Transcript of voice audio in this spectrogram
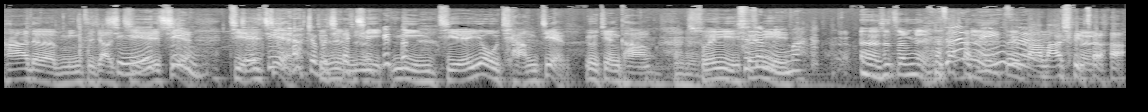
他的名字叫杰健，杰健就是敏敏捷又强健又健康，所以是真名吗？是真名，真名字，对爸妈取的。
